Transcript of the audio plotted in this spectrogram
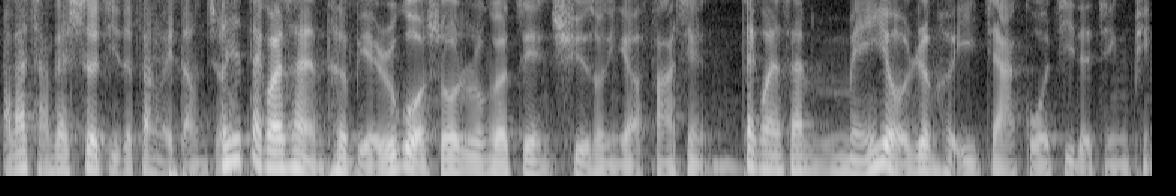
把它想在设计的范围当中。而且代官山很特别，如果说荣哥之前去的时候，你应该发现代官山没有任何一家国际的精品，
